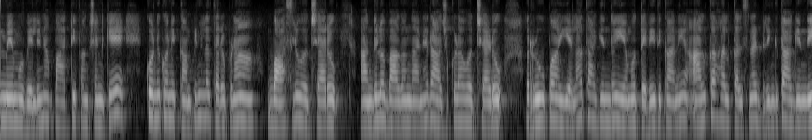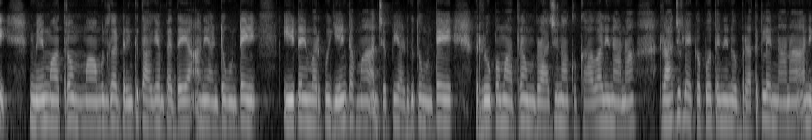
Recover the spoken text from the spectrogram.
మేము వెళ్ళిన పార్టీ ఫంక్షన్కే కొన్ని కొన్ని కంపెనీల తరపున బాసులు వచ్చారు. అందులో భాగంగానే రాజు కూడా వచ్చాడు. రూప ఎలా తాగిందో ఏమో తెలియదు కానీ ఆల్కహాల్ కలిసిన డ్రింక్ తాగింది. మేము మాత్రం మామూలుగా డ్రింక్ తాగాం పెద్దయ్య అని అంటూ ఉంటే ఈ టైం వరకు ఏంటమ్మా అని చెప్పి అడుగుతూ ఉంటే రూప మాత్రం రాజు నాకు కావాలి నాన్న రాజు లేకపోతే నేను బ్రతకలేను నాన్న అని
